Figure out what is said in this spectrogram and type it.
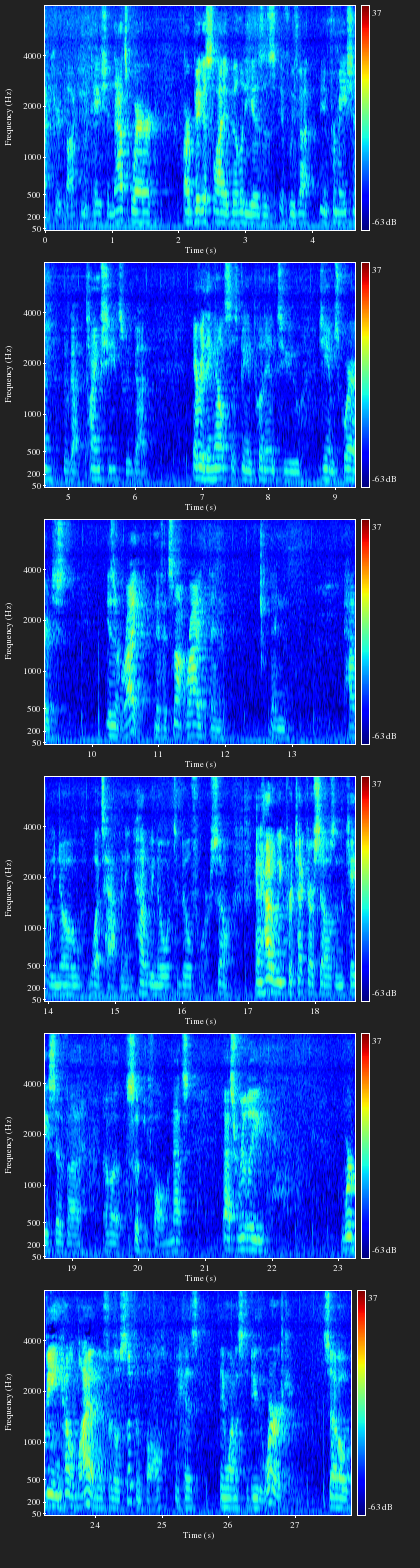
accurate documentation. That's where our biggest liability is, is if we've got information, we've got timesheets, we've got everything else that's being put into GM squared just isn't right. And if it's not right, then, then how do we know what's happening? How do we know what to bill for? So, and how do we protect ourselves in the case of a, of a slip and fall? And that's, that's really, we're being held liable for those slip and falls because they want us to do the work. So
